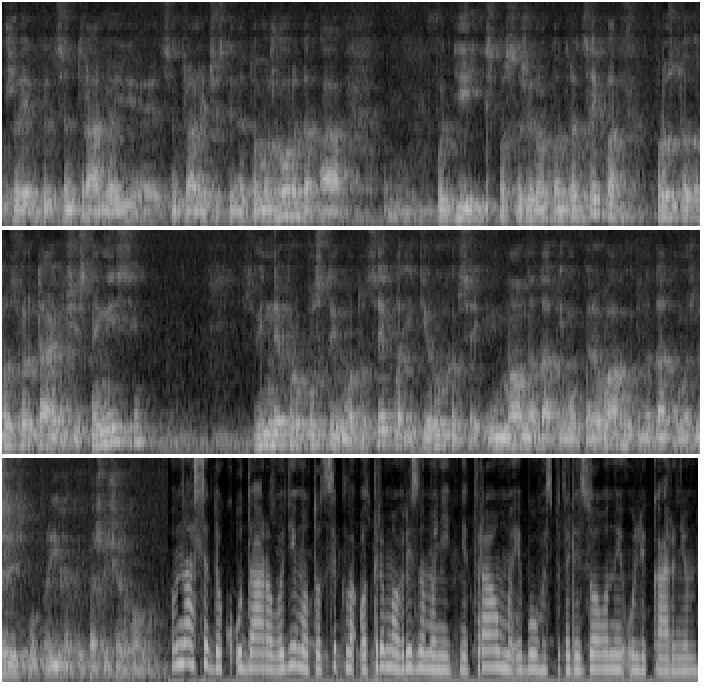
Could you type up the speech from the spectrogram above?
вже якби центральної, е, центральної частини Томашгорода, а водій з пасажиром квадроцикла, просто розвертаючись на місці, він не пропустив мотоцикла, який рухався, і він мав надати йому перевагу і надати можливість йому проїхати першочергово. Внаслідок удару водій мотоцикла отримав різноманітні травми і був госпіталізований у лікарню.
